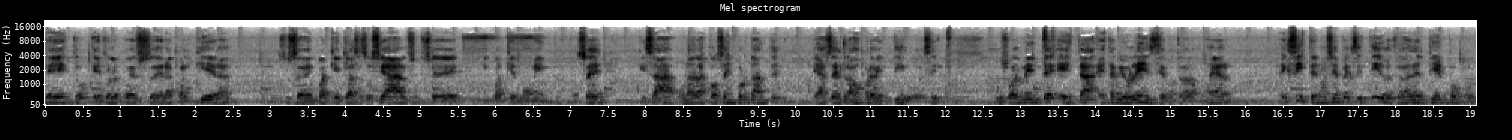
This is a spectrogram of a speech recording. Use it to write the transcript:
de esto, que esto le puede suceder a cualquiera, sucede en cualquier clase social, sucede en cualquier momento. Entonces, quizás una de las cosas importantes es hacer el trabajo preventivo, es decir, usualmente esta, esta violencia contra la mujer existe, no siempre ha existido a través del tiempo por,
